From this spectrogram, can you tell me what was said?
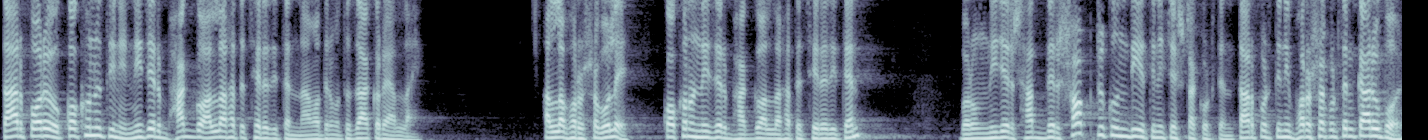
তারপরেও কখনো তিনি নিজের ভাগ্য আল্লাহর হাতে ছেড়ে দিতেন না। আমাদের মতো যা করে আল্লাহ। আল্লাহ ভরসা বলে কখনো নিজের ভাগ্য আল্লাহর হাতে ছেড়ে দিতেন বরং নিজের সাধ্যের সবটুকুন দিয়ে তিনি চেষ্টা করতেন। তারপর তিনি ভরসা করতেন কার উপর?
